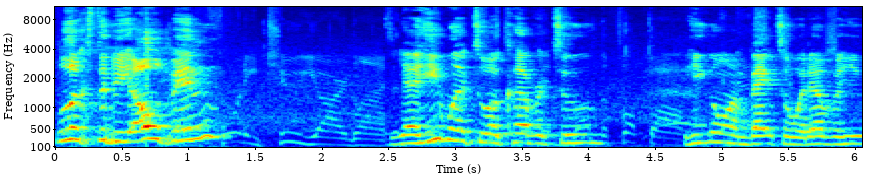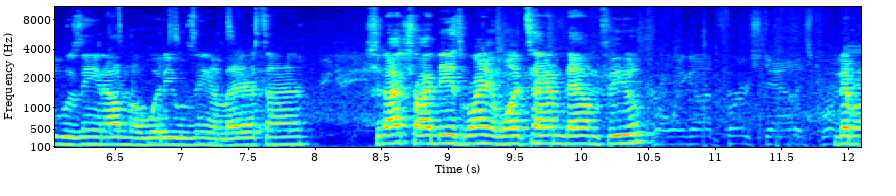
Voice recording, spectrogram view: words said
Looks to be open. Yeah, he went to a cover two. He going back to whatever he was in. I don't know what he was in last time. Should I try this right one time downfield? Never.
